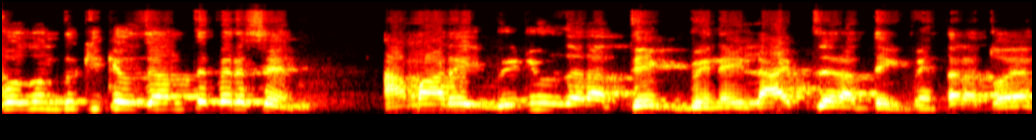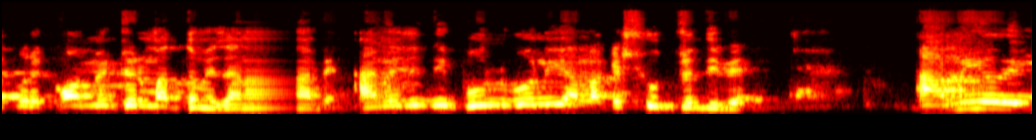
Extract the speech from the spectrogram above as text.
পর্যন্ত কি কেউ জানতে পেরেছেন? আমার এই ভিডিও যারা দেখবেন, এই লাইভ যারা দেখবেন, তারা দয়া করে কমেন্টের মাধ্যমে জানাবেন। আমি যদি ভুল বলি, আমাকে সূত্র দিবেন। আমিও এই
